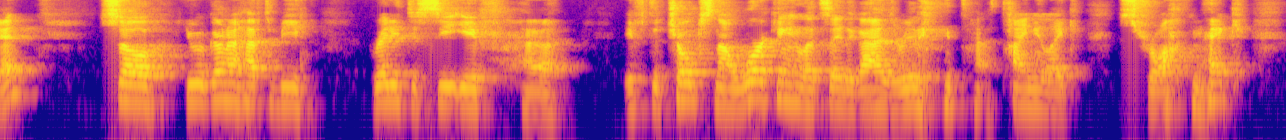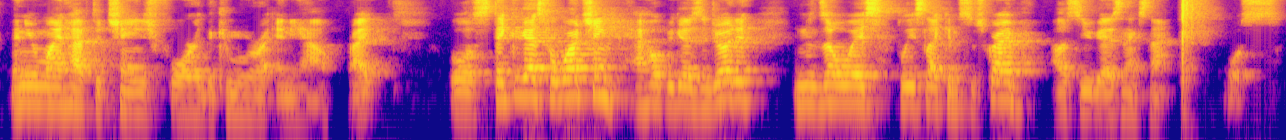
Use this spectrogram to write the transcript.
okay? So you're gonna have to be ready to see if uh, if the choke's not working, let's say the guy has really tiny like strong neck, then you might have to change for the Kimura anyhow, right? Well, thank you guys for watching. I hope you guys enjoyed it. And as always, please like and subscribe. I'll see you guys next time. Was.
